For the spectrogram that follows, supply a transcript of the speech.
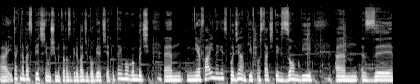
E, I tak na bezpiecznie musimy to rozgrywać, bo wiecie, tutaj mogą być em, niefajne niespodzianki w postaci tych zombie em, z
